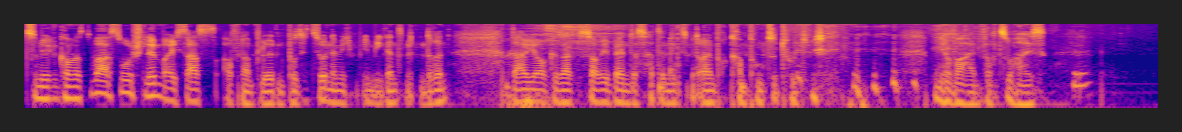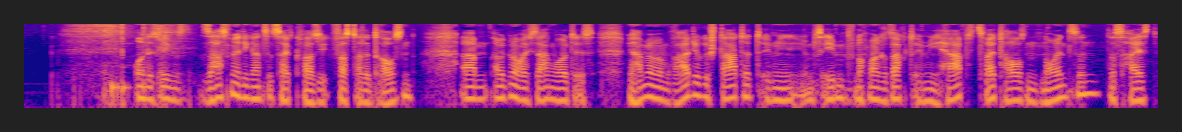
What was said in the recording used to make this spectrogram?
zu mir gekommen ist, war es so schlimm, weil ich saß auf einer blöden Position, nämlich irgendwie ganz mittendrin. Da habe ich auch gesagt, sorry Ben, das hatte nichts mit eurem Programmpunkt zu tun. mir war einfach zu heiß. Und deswegen saßen wir die ganze Zeit quasi fast alle draußen. Ähm, aber genau, was ich sagen wollte ist, wir haben ja beim Radio gestartet, irgendwie, haben es eben nochmal gesagt, irgendwie Herbst 2019. Das heißt,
